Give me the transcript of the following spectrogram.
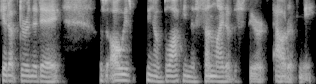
get up during the day. Was always, you know, blocking the sunlight of the spirit out of me.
